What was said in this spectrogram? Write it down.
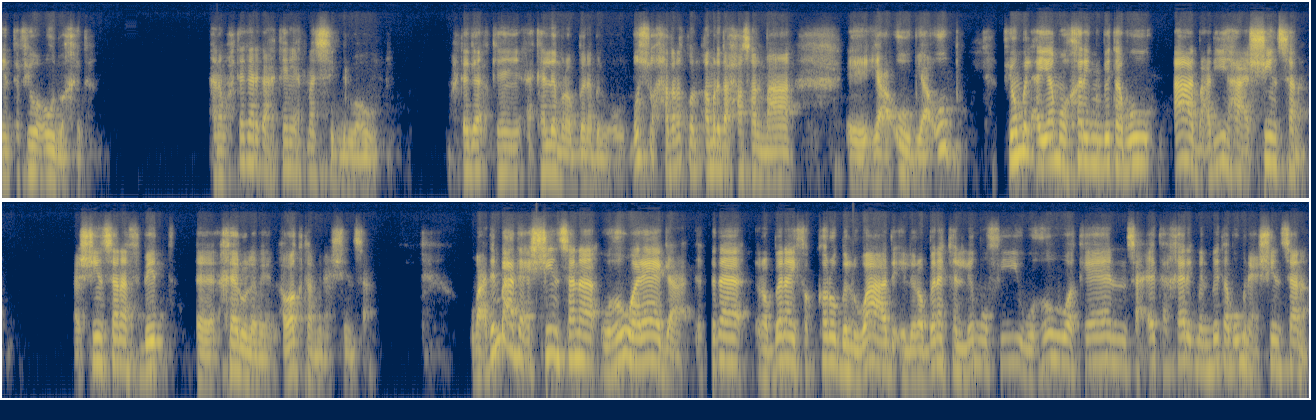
أنت في وعود واخدها. أنا محتاج أرجع تاني أتمسك بالوعود. محتاج أكلم ربنا بالوعود. بصوا حضراتكم الأمر ده حصل مع يعقوب. يعقوب في يوم من الأيام وهو خارج من بيت أبوه قعد بعديها 20 سنة. 20 سنة في بيت خاله لبان أو أكثر من 20 سنة. وبعدين بعد 20 سنة وهو راجع ابتدى ربنا يفكره بالوعد اللي ربنا كلمه فيه وهو كان ساعتها خارج من بيت أبوه من 20 سنة.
